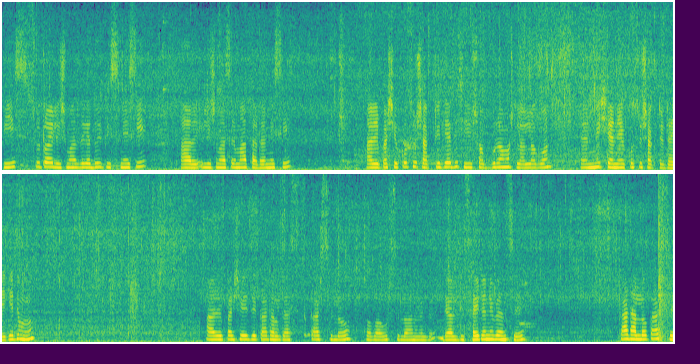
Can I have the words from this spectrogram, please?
পিস। ছোটো ইলিশ মাছ থেকে দুই পিস নিয়েছি। আর ইলিশ মাছের মাথাটা নিয়েছি আর এর পাশে কচু শাকটি দিয়ে দিছি সব গুঁড়া মশলা, লবণ মিশিয়ে নিয়ে কচু শাকটা ঢাইকে দেবো আর এর পাশে যে কাঁঠাল গাছ কাটছিল, বাবা উঠছিল ডালটি সাইডে নিয়ে আনছে কাঁঠালও কাটছে,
